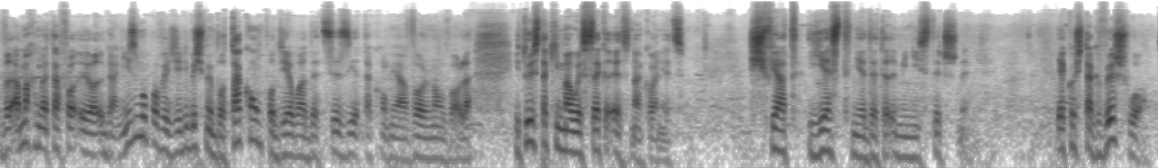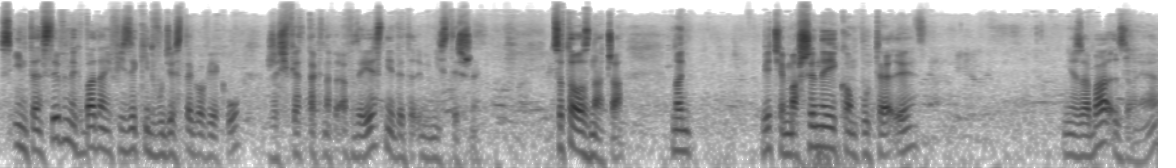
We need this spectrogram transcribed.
W ramach metafory organizmu powiedzielibyśmy, bo taką podjęła decyzję, taką miała wolną wolę. I tu jest taki mały sekret na koniec świat jest niedeterministyczny. Jakoś tak wyszło z intensywnych badań fizyki XX wieku, że świat tak naprawdę jest niedeterministyczny. Co to oznacza? No, wiecie, maszyny i komputery nie za bardzo, nie?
